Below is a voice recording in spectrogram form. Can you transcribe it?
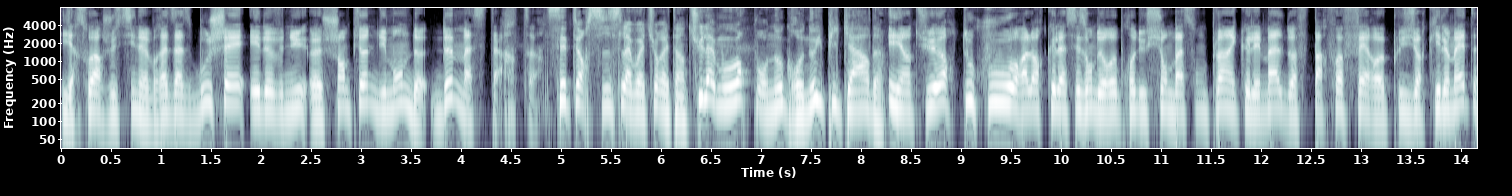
Hier soir, Justine Brezas-Boucher est devenue euh, championne du monde de Mastart. 7h06, la voiture est un tue-l'amour pour nos grenouilles picardes. Et un tueur tout court, alors que la saison de reproduction bat son plein et que les mâles doivent parfois faire euh, plusieurs kilomètres,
